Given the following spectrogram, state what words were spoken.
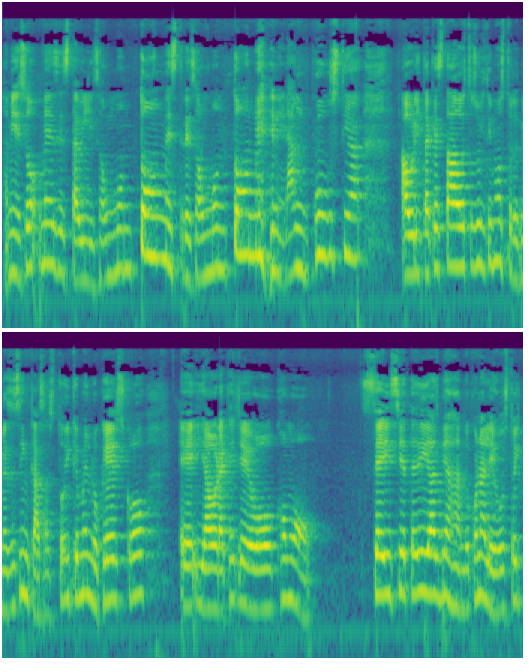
A mí eso me desestabiliza un montón, me estresa un montón, me genera angustia. Ahorita que he estado estos últimos tres meses sin casa, estoy que me enloquezco. Eh, y ahora que llevo como 6, 7 días viajando con Alejo, estoy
